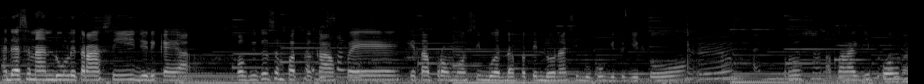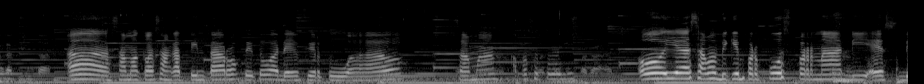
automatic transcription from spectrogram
Ada senandung literasi. Jadi kayak waktu itu sempat ke kafe kita promosi buat dapetin donasi buku gitu-gitu. Terus apalagi pun ah sama kelas angkat pintar. Waktu itu ada yang virtual sama apa satu lagi oh iya sama bikin perpus pernah di SD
